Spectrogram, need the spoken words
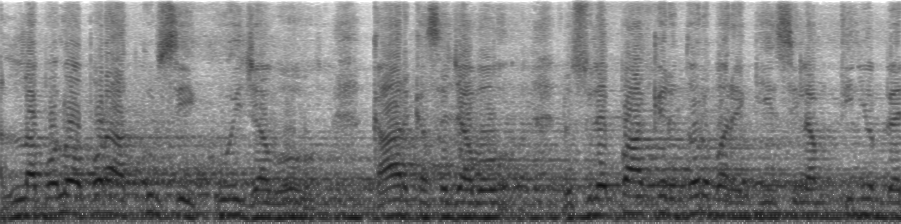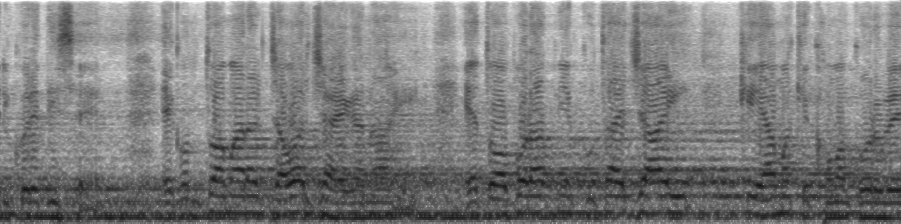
আল্লাহ বলো, অপরাধ করছি, কই যাব? কার কাছে যাব? রসুলে পাকের দরবারে গিয়েছিলাম, তিনিও বের করে দিছে। এখন তো আমার আর যাওয়ার জায়গা নাই। এত অপরাধ নিয়ে কোথায় যাই? কে আমাকে ক্ষমা করবে?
